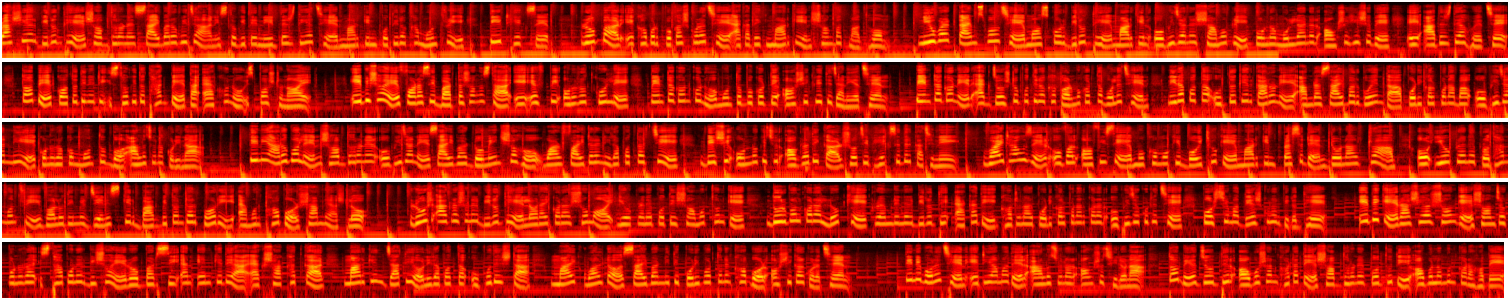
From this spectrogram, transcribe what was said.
রাশিয়ার বিরুদ্ধে সব ধরনের সাইবার অভিযান স্থগিতের নির্দেশ দিয়েছেন মার্কিন প্রতিরক্ষা মন্ত্রী পিট হেক্সেত রোববার এ খবর প্রকাশ করেছে একাধিক মার্কিন সংবাদ মাধ্যম। নিউইয়র্ক টাইমস বলছে, মস্কোর বিরুদ্ধে মার্কিন অভিযানের সামগ্রিক পূর্ণ মূল্যায়নের অংশ হিসেবে এই আদেশ দেওয়া হয়েছে। তবে কতদিন এটি স্থগিত থাকবে তা এখনও স্পষ্ট নয়। এ বিষয়ে ফরাসি বার্তা সংস্থা এএফপি অনুরোধ করলে পেন্টাগন কোনো মন্তব্য করতে অস্বীকৃতি জানিয়েছেন। পেন্টাগনের এক জ্যেষ্ঠ প্রতিরক্ষা কর্মকর্তা বলেছেন, নিরাপত্তা উদ্যোগের কারণে আমরা সাইবার গোয়েন্দা পরিকল্পনা বা অভিযান নিয়ে কোনো রকম মন্তব্য আলোচনা করি না। তিনি আরও বলেন, সব ধরনের অভিযানে সাইবার ডোমেইন সহ ওয়ার ফাইটারের নিরাপত্তার চেয়ে বেশি অন্য কিছুর অগ্রাধিকার সচিব হেক্সিদের কাছে নেই। হোয়াইট হাউসের ওভাল অফিসে মুখোমুখি বৈঠকে মার্কিন প্রেসিডেন্ট ডোনাল্ড ট্রাম্প ও ইউক্রেনের প্রধানমন্ত্রী ভলোদিমির জেনিস্কির বাগবিতণ্ডার পরই এমন খবর সামনে আসলো। রুশ আগ্রাসনের বিরুদ্ধে লড়াই করার সময় ইউক্রেনের প্রতি সমর্থনকে দুর্বল করার লক্ষ্যে ক্রেমলিনের বিরুদ্ধে একাধিক ঘটনার পরিকল্পনা করার অভিযোগ উঠেছে পশ্চিমা দেশগুলোর বিরুদ্ধে। এদিকে রাশিয়ার সঙ্গে সংযোগ পুনরায় স্থাপনের বিষয়ে রোববার সিএনএনকে দেয়া এক সাক্ষাৎকার মার্কিন জাতীয় নিরাপত্তা উপদেষ্টা মাইক ওয়াল্টস সাইবার নীতি পরিবর্তনের খবর অস্বীকার করেছেন। তিনি বলেছেন, এটি আমাদের আলোচনার অংশ ছিল না, তবে যুদ্ধের অবসান ঘটাতে সব ধরনের পদ্ধতি অবলম্বন করা হবে।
